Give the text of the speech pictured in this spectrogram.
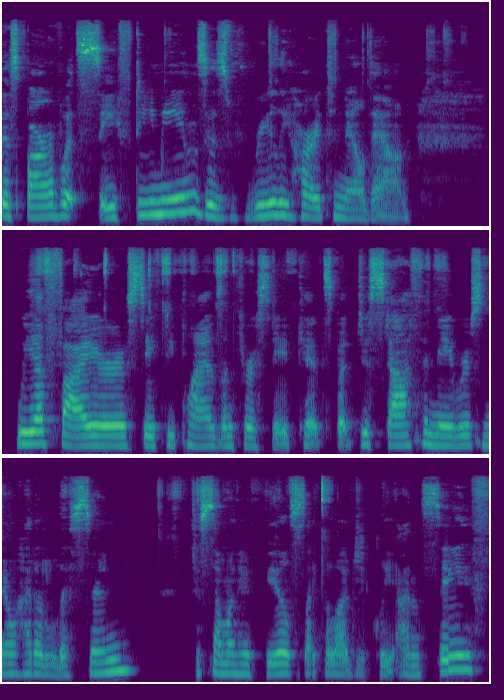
this bar of what safety means is really hard to nail down. We have fire safety plans and first aid kits, but do staff and neighbors know how to listen to someone who feels psychologically unsafe?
